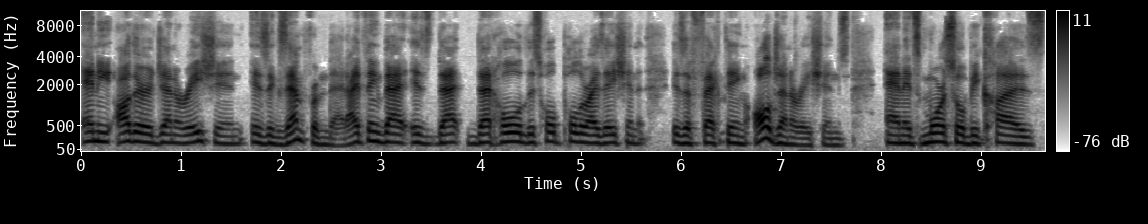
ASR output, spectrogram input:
any other generation is exempt from that. I think that is that that whole this whole polarization is affecting all generations, and it's more so because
